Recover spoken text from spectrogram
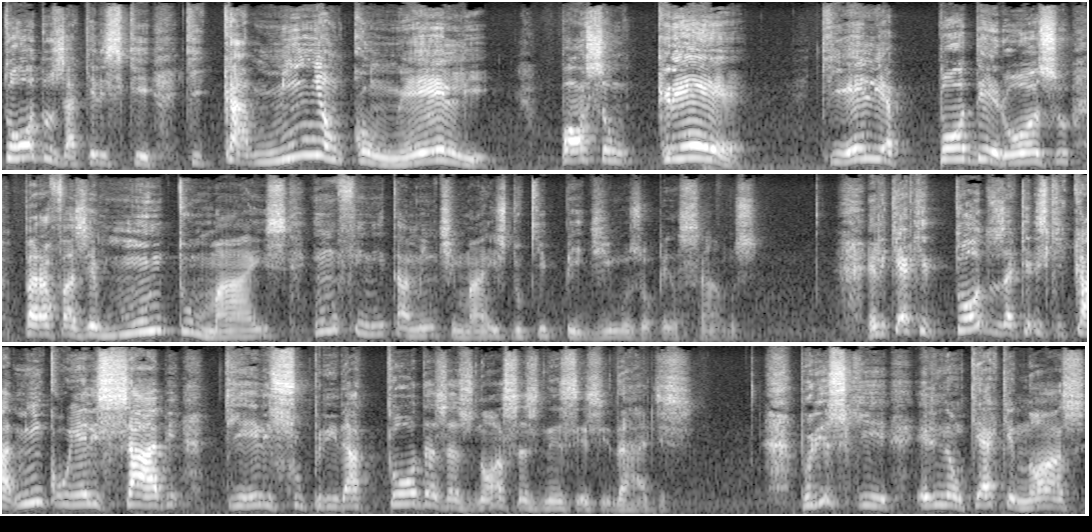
todos aqueles que, que caminham com Ele possam crer que Ele é poderoso para fazer muito mais, infinitamente mais do que pedimos ou pensamos. Ele quer que todos aqueles que caminham com Ele sabem que Ele suprirá todas as nossas necessidades. Por isso que ele não quer que nós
